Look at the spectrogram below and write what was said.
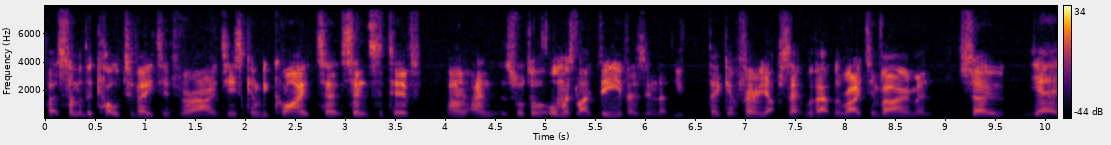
But some of the cultivated varieties can be quite uh, sensitive and, and sort of almost like divas in that you, they get very upset without the right environment. So, yeah,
